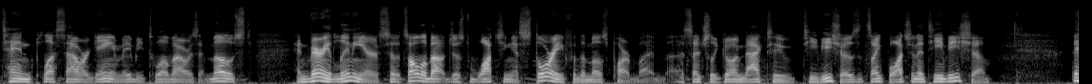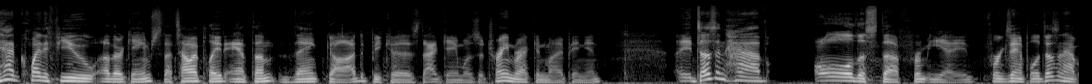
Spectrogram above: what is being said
10 plus hour game, maybe 12 hours at most and very linear. So it's all about just watching a story for the most part. But essentially, going back to TV shows, it's like watching a TV show. They had quite a few other games. That's how I played Anthem, thank God, because that game was a train wreck, in my opinion. It doesn't have all the stuff from EA. For example, it doesn't have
